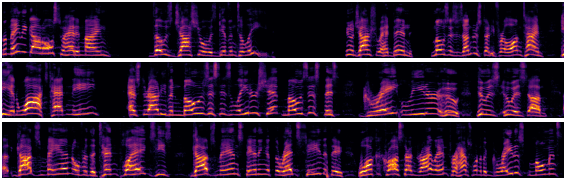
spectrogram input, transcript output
But maybe God also had in mind those Joshua was given to lead. You know, Joshua had been Moses' understudy for a long time. He had watched, hadn't he? As throughout even Moses' leadership, Moses, this great leader who, who is, who is um, uh, God's man over the 10 plagues, he's God's man standing at the Red Sea that they walk across on dry land, perhaps one of the greatest moments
